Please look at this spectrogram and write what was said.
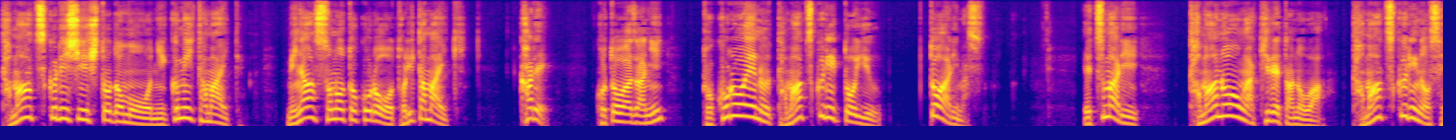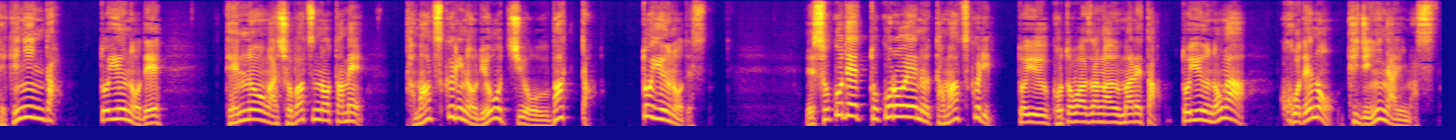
玉作りし人どもを憎みたまいて、皆そのところを取りたまいき、彼、ことわざに、ところへぬ玉作りという、とあります。え、つまり、玉の尾が切れたのは玉作りの責任だ、というので、天皇が処罰のため、玉作りの領地を奪った、というのです。そこでところへぬ玉作りということわざが生まれたというのが、ここでの記事になります。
